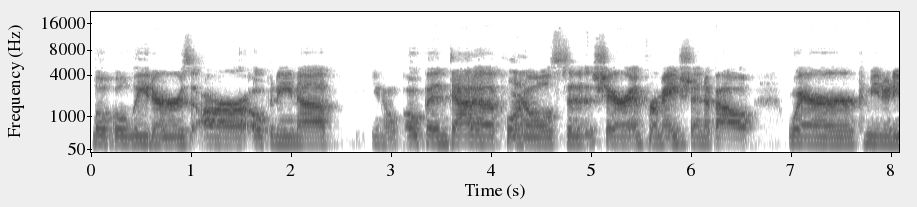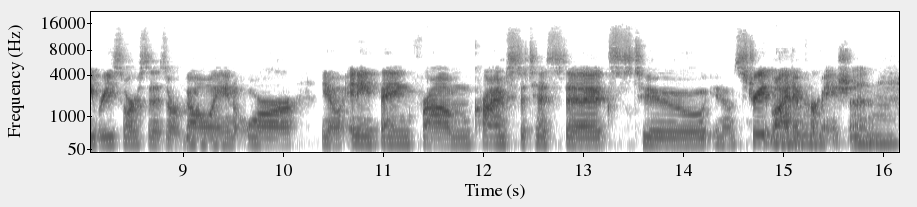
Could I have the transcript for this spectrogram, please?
local leaders are opening up, you know, open data portals to share information about where community resources are Mm-hmm. going or you know anything from crime statistics to you know streetlight Mhm. information Mhm.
